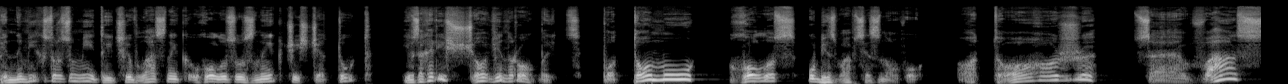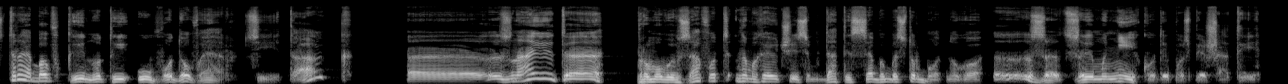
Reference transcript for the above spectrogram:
Він не міг зрозуміти, чи власник голосу зник, чи ще тут, і взагалі що він робить. По тому голос обізвався знову. Отож, це вас треба вкинути у водоверці, так? Е, Знаєте, промовив Зафот, намагаючись вдати себе безтурботного. За цим нікуди поспішати.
